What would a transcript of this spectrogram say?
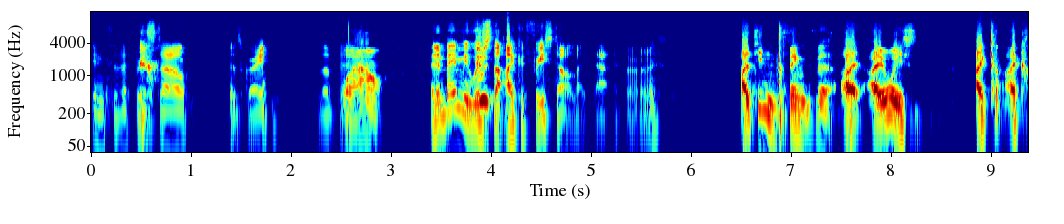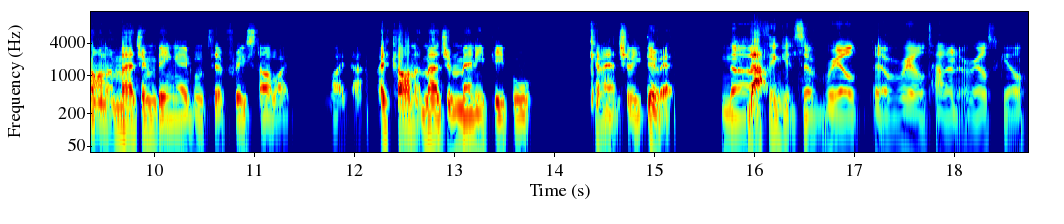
into the freestyle. It was great, loved it. Wow. and it made me wish that I could freestyle like that. If I'm honest. I didn't think that. I, I always, I, ca- I can't imagine being able to freestyle like like that. I can't imagine many people can actually do it. No, I think it's a real a real talent, a real skill.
